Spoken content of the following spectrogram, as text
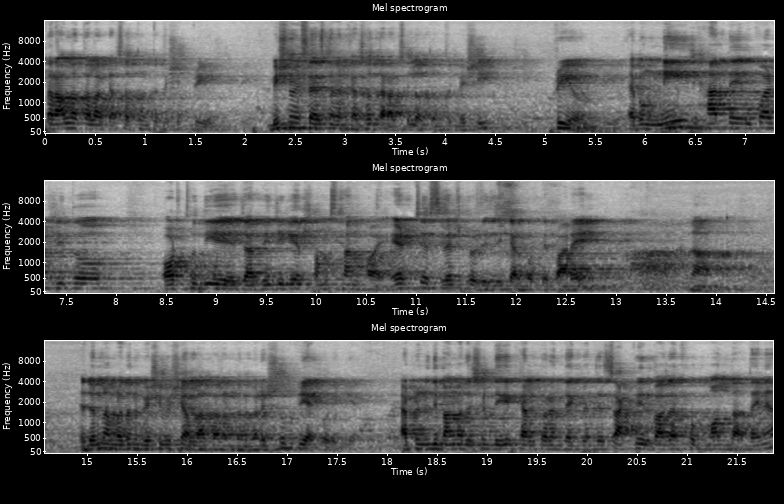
তারা আল্লাহ তালার কাছে অত্যন্ত বেশি প্রিয়। বিষ্ণু ইসা ইসলামের কাছেও তারা ছিল অত্যন্ত বেশি প্রিয়। এবং নিজ হাতে উপার্জিত অর্থ দিয়ে যার রিজিকের সংস্থান হয়, এর চেয়ে শ্রেষ্ঠ রিজিক আর হতে পারে না। এজন্য আমরা যেন বেশি বেশি আল্লাহ তালার দরবারে সুক্রিয়া করি। আপনি যদি বাংলাদেশের দিকে খেয়াল করেন, দেখবেন যে চাকরির বাজার খুব মন্দা, তাই না?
